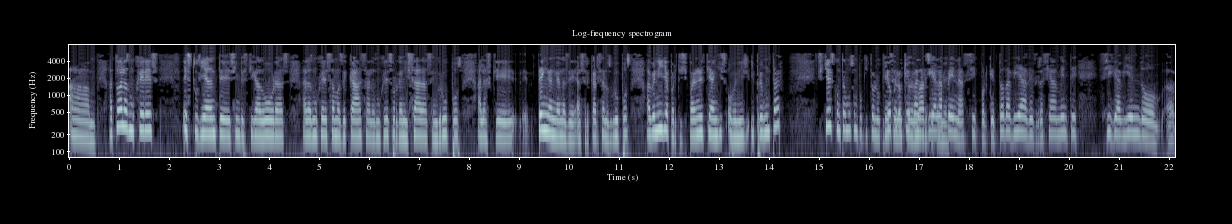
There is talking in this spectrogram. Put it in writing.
a, a todas las mujeres estudiantes, investigadoras, a las mujeres amas de casa, a las mujeres organizadas en grupos, a las que eh, tengan ganas de acercarse a los grupos, a venir y a participar en el tianguis o venir y preguntar. Si quieres contamos un poquito lo que es el 8 de marzo. valdría la pena, sí, porque todavía desgraciadamente sigue habiendo uh,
